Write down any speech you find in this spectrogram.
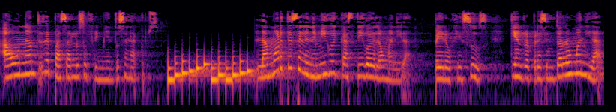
aún antes de pasar los sufrimientos en la cruz. La muerte es el enemigo y castigo de la humanidad, pero Jesús, quien representó a la humanidad,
